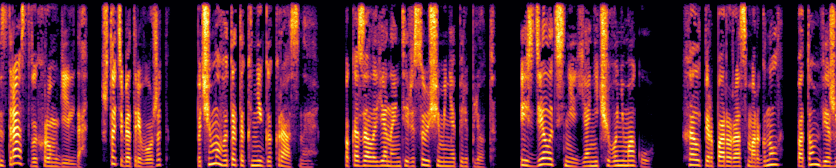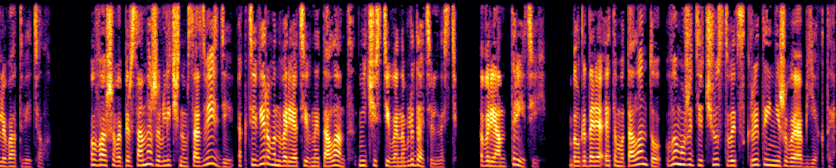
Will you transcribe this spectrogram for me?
«Здравствуй, Хрумгильда. Что тебя тревожит? Почему вот эта книга красная? Показала я на интересующий меня переплет. И сделать с ней я ничего не могу. Хелпер пару раз моргнул, потом вежливо ответил. У вашего персонажа в личном созвездии активирован вариативный талант «Нечестивая наблюдательность». Вариант третий. Благодаря этому таланту вы можете чувствовать скрытые неживые объекты.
